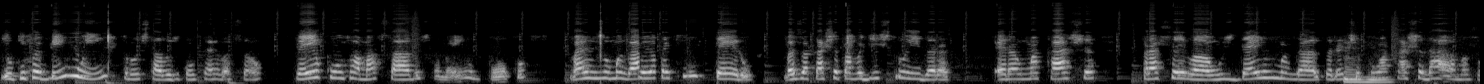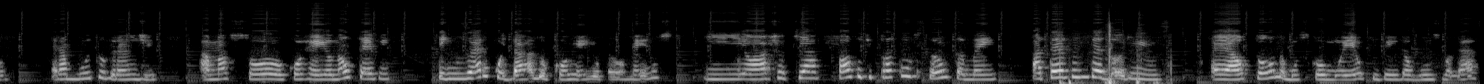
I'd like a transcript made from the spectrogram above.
E o que foi bem ruim pro estado de conservação. Veio com os amassados também, um pouco. Mas o mangá veio até que inteiro. Mas a caixa estava destruída. Era, era uma caixa para sei lá, uns 10 mangás. Era uhum. tipo uma caixa da Amazon. Era muito grande. Amassou, o correio não teve. Tem zero cuidado, o correio pelo menos. E eu acho que a falta de proteção também. Até vendedores é, autônomos como eu, que vendo alguns mangás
